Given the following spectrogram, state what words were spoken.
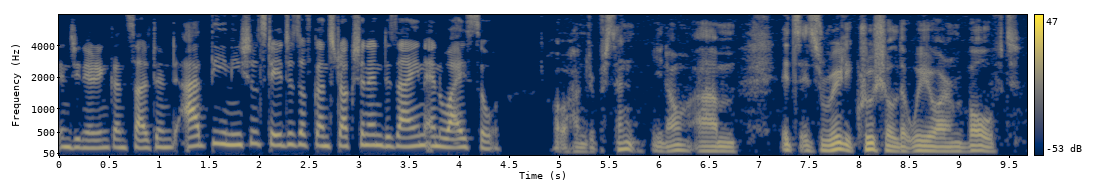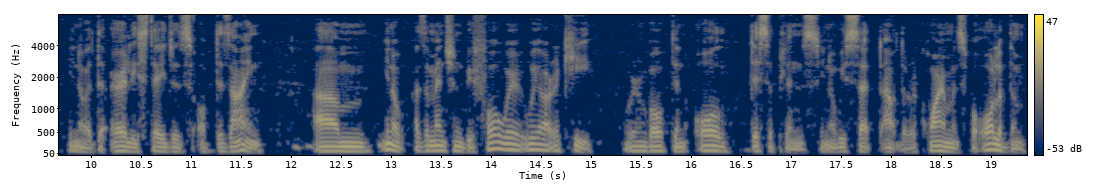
engineering consultant at the initial stages of construction and design, and why so? Oh, 100%. You know, um, it's, it's really crucial that we are involved, you know, at the early stages of design. Mm-hmm. Um, you know, as I mentioned before, we're, we are a key. We're involved in all disciplines. You know, we set out the requirements for all of them.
